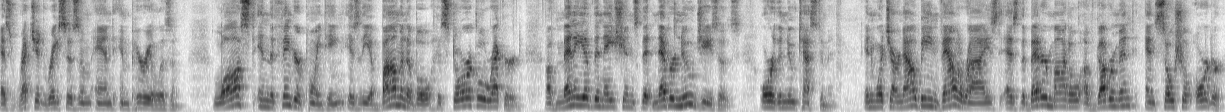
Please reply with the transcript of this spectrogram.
as wretched racism and imperialism. Lost in the finger pointing is the abominable historical record of many of the nations that never knew Jesus or the New Testament, in which are now being valorized as the better model of government and social order.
